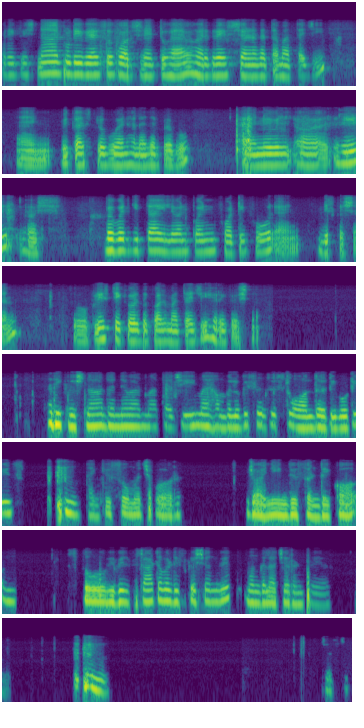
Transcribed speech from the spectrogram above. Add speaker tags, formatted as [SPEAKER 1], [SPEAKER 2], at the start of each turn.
[SPEAKER 1] Krishna. Today we are so fortunate to have Her Grace Sharanagata Mataji and Vikas Prabhu and Haladhar Prabhu. And we will uh, read uh, Bhagavad Gita 11.44 and discussion. So please take over the call Mataji. Hare Krishna.
[SPEAKER 2] Hare Krishna. Dhanyavad Mataji. My humble obeisances to all the devotees. Thank you so much for joining this Sunday call. So, we will start our discussion with Mangalacharan prayer. Just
